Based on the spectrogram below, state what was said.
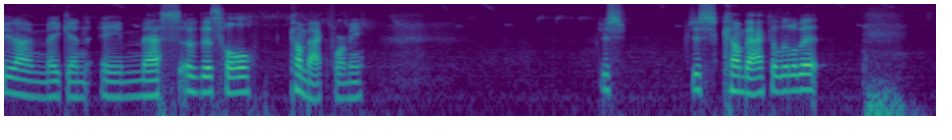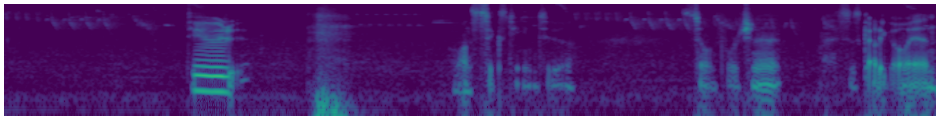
Dude, I'm making a mess of this hole. Come back for me. Just just come back a little bit. Dude. I'm on 16 too. So unfortunate. This has got to go in.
